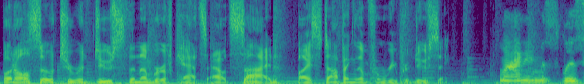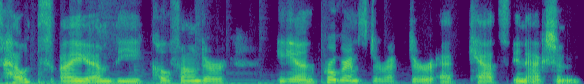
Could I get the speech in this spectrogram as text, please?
but also to reduce the number of cats outside by stopping them from reproducing. My name is Liz Hout. I am the co founder and programs director at Cats in Action.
